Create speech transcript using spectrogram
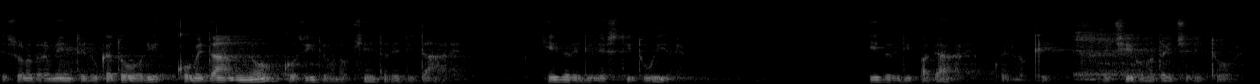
se sono veramente educatori, come danno, così devono chiedere di dare, chiedere di restituire, chiedere di pagare ricevono dai genitori.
